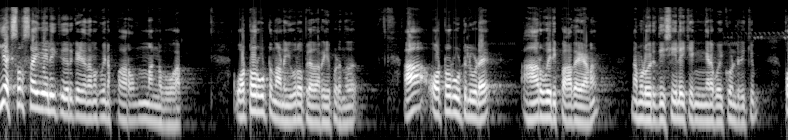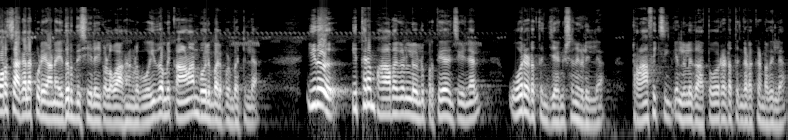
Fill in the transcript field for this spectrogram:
ഈ എക്സ്പ്രസ് ഹൈവേയിലേക്ക് കയറി കഴിഞ്ഞാൽ നമുക്ക് പിന്നെ പറന്നങ്ങ് പോകാം. ഓട്ടോ റൂട്ട് എന്നാണ് യൂറോപ്പിൽ അത് അറിയപ്പെടുന്നത്. ആ ഓട്ടോ റൂട്ടിലൂടെ ആറുവരി പാതയാണ്. നമ്മൾ ഒരു ദിശയിലേക്ക് ഇങ്ങനെ പോയിക്കൊണ്ടിരിക്കും. കുറച്ച് അകലക്കൂടെയാണ് എതിർ ദിശയിലേക്കുള്ള വാഹനങ്ങൾ പോകും ഇത് നമുക്ക് കാണാൻ പോലും പലപ്പോഴും പറ്റില്ല. ഇത് ഇത്തരം പാതകളിലൊരു പ്രത്യേകത വെച്ച് കഴിഞ്ഞാൽ ഒരിടത്തും ജംഗ്ഷനുകളില്ല. ട്രാഫിക് സിഗ്നലുകൾ കാത്തോരിടത്തും കിടക്കേണ്ടതില്ല.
